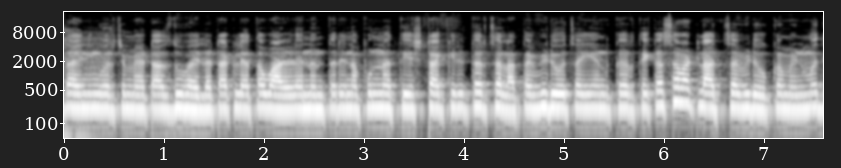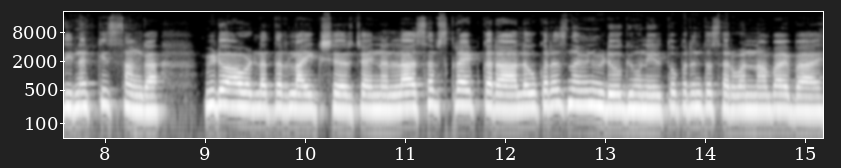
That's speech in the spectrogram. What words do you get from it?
डायनिंगवरचे मॅट आज धुवायला टाकले. आता वाळल्यानंतर आहे ना पुन्हा तेच टाकेल. तर चला आता व्हिडिओचा एंड करते. कसा वाटला आजचा व्हिडिओ? कमेंटमध्ये नक्कीच सांगा. व्हिडिओ आवडला तर लाईक शेअर चॅनलला सबस्क्राईब करा. लवकरच नवीन व्हिडिओ घेऊन येईल. तोपर्यंत सर्वांना बाय बाय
